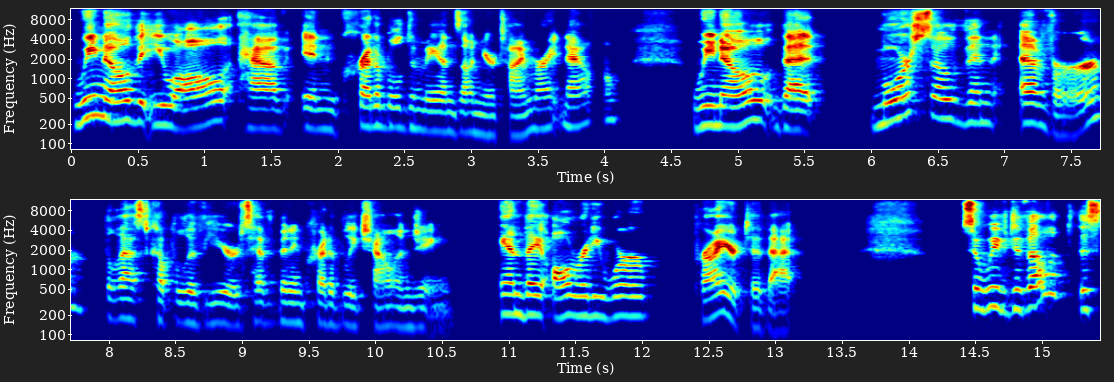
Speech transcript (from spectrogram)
We know that you all have incredible demands on your time right now. We know that more so than ever, the last couple of years have been incredibly challenging, and they already were prior to that. So we've developed this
